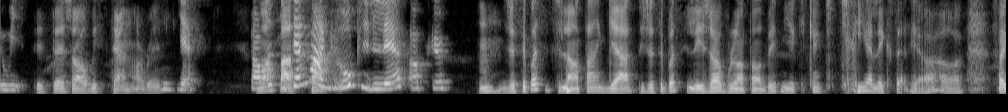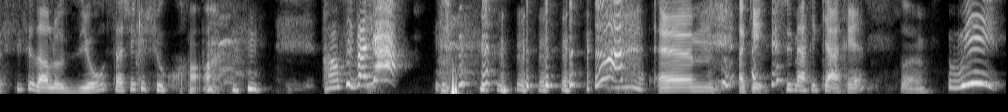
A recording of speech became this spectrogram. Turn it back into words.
Oui, T'étais genre we stand already. yes. En Moi, plus, il est passant- tellement gros pis laid, en tout cas. Hum, Je sais pas si tu l'entends, Gab, puis je sais pas si les gens vous l'entendez, mais il y a quelqu'un qui crie à l'extérieur. Fait que si c'est dans l'audio, sachez que je suis au courant. Transylvania! euh, ok, tu Marie Caresse. Oui!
